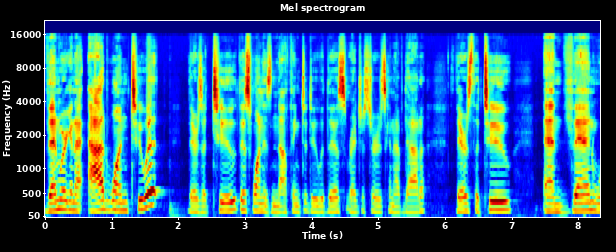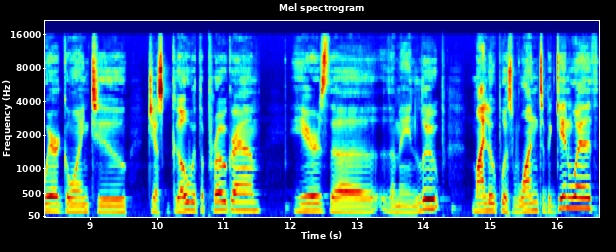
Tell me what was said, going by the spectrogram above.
Then we're going to add 1 to it. There's a 2. This one has nothing to do with this. Registers can have data. There's the 2. And then we're going to just go with the program. Here's the, the main loop. My loop was 1 to begin with.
